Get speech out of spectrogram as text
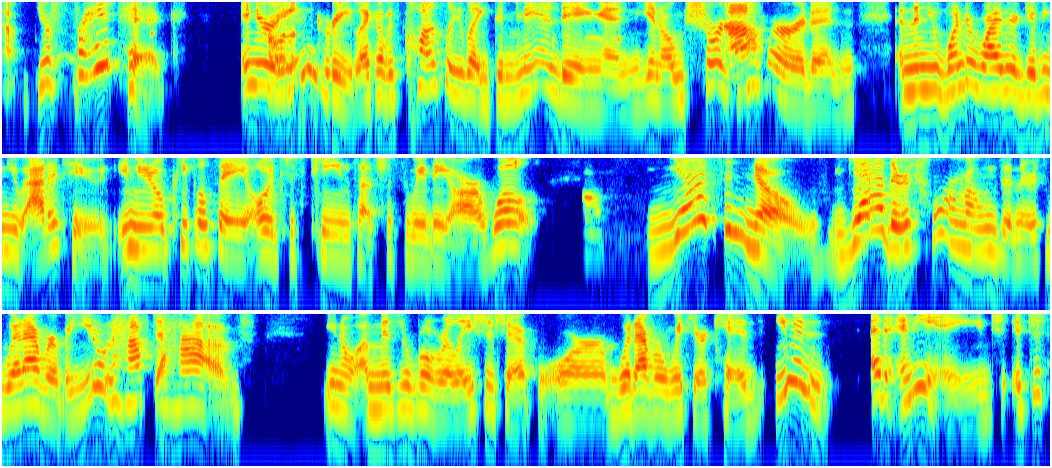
yeah. you're frantic and you're totally. angry like i was constantly like demanding and you know short tempered yeah. and and then you wonder why they're giving you attitude and you know people say oh it's just teens that's just the way they are well. Yes and no. Yeah there's hormones and there's whatever but you don't have to have you know a miserable relationship or whatever with your kids even at any age. It just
